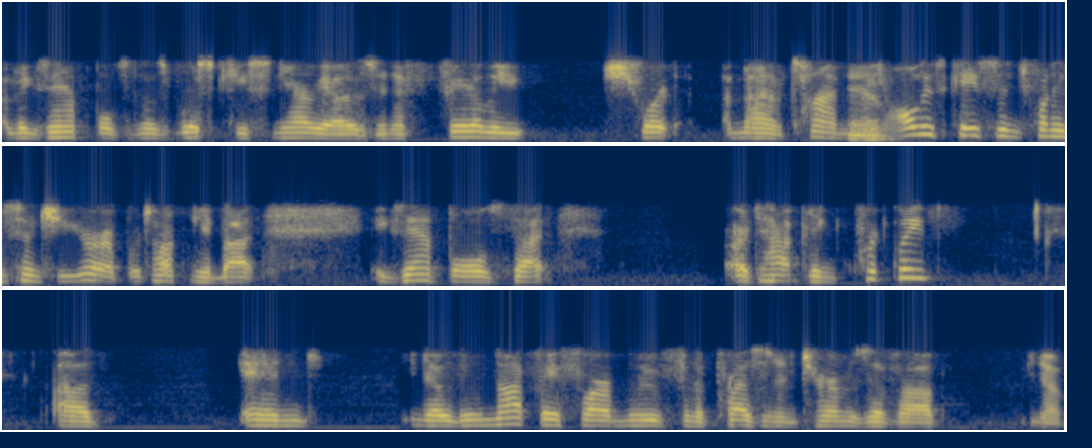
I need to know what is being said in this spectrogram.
of examples of those worst case scenarios in a fairly short amount of time. Yeah. I mean, all these cases in 20th century Europe, we're talking about examples that are happening quickly, uh, and you know they're not very far removed from the present in terms of uh, you know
